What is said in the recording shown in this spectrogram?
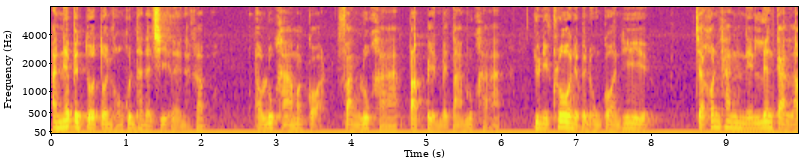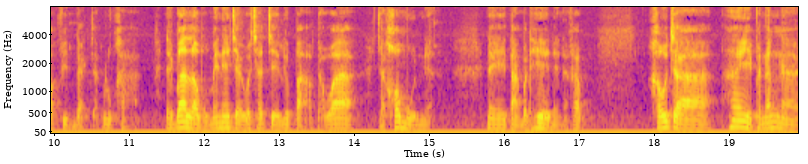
อันนี้เป็นตัวตนของคุณทาดาชิเลยนะครับ เอาลูกค้ามาก่อน ฟังลูกค้า ปรับเปลี่ยนไปตามลูกค้า Uniqlo เนี่ยเป็นองค์กรที่ จะค่อนข้างเน้นเรื่องการรับ feedback จากลูกค้า ในบ้านเราผมไม่แน่ใจว่าชัดเจนหรือเปล่า แต่ว่าจากข้อมูลเนี่ยในต่างประเทศเนี่ยนะครับเขาจะให้พนักงาน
